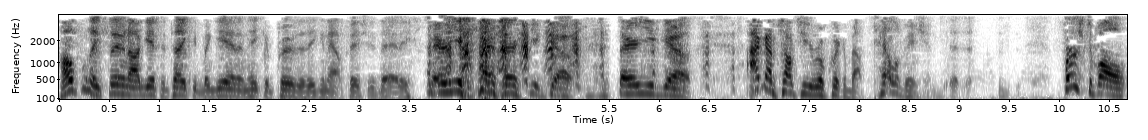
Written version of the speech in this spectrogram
hopefully soon I'll get to take him again, and he can prove that he can outfish his daddy. There you there you go. There you go. I got to talk to you real quick about television. First of all,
